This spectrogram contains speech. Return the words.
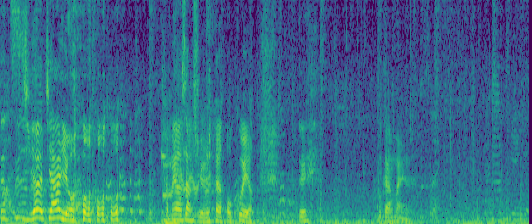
这自己要加油。他们要上学了，好贵哦。对，不敢买了。几岁？应该身边有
